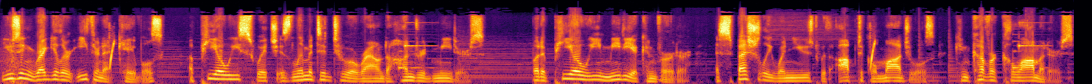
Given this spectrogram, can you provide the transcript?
using regular Ethernet cables, a PoE switch is limited to around 100 meters. But a PoE media converter, especially when used with optical modules, can cover kilometers,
